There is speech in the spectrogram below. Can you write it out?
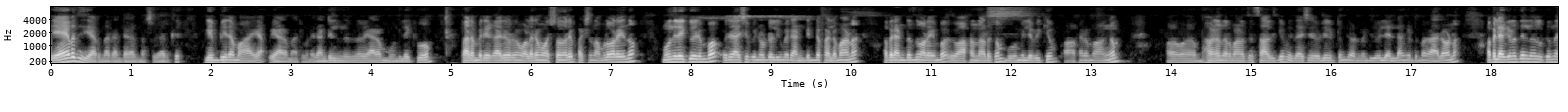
രേവതി ചേർന്ന രണ്ടേകാൽ നക്ഷത്രക്കാർക്ക് ഗംഭീരമായ വ്യാഴമാറ്റമാണ് രണ്ടിൽ നിന്ന് വ്യാഴം മൂന്നിലേക്ക് പോകും. പാരമ്പര്യകാര്യം പറയുന്നത് വളരെ മോശമെന്ന് പറയും. പക്ഷെ നമ്മൾ പറയുന്നു മൂന്നിലേക്ക് വരുമ്പോൾ ഒരു രാശി പിന്നോട്ട് വലിക്കുമ്പോൾ രണ്ടിന്റെ ഫലമാണ്. അപ്പോൾ രണ്ടെന്ന് പറയുമ്പോൾ വിവാഹം നടക്കും ഭൂമി ലഭിക്കും വാഹനം വാങ്ങും ഭവന നിർമ്മാണത്തിന് സാധിക്കും വിദേശ ജോലി കിട്ടും ഗവൺമെന്റ് ജോലി എല്ലാം കിട്ടുന്ന കാലമാണ്. അപ്പോൾ ലഗ്നത്തിൽ നിൽക്കുന്ന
